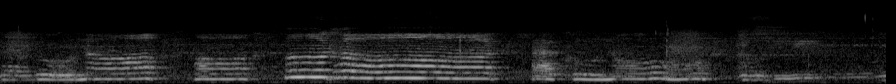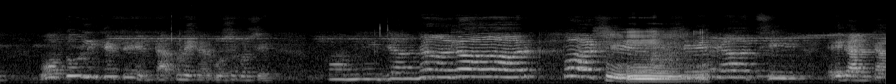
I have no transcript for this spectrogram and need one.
গেল না আধার, এখনও কত লিখেছেন তারপরে এখানে বসে বসে আমি জানালার পাশে বসে আছি। এই গানটা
